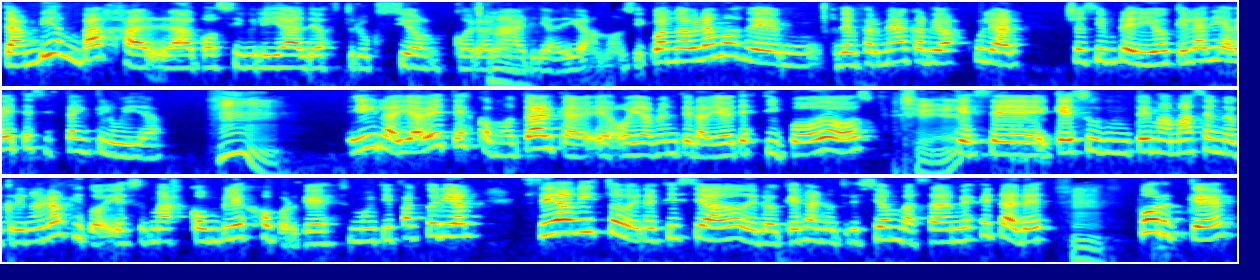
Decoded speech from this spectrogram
también baja la posibilidad de obstrucción coronaria, digamos. Y cuando hablamos de, enfermedad cardiovascular, yo siempre digo que la diabetes está incluida. Hmm. Y la diabetes como tal, que eh, obviamente la diabetes tipo 2, que, se, que es un tema más endocrinológico y es más complejo porque es multifactorial, se ha visto beneficiado de lo que es la nutrición basada en vegetales hmm. porque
